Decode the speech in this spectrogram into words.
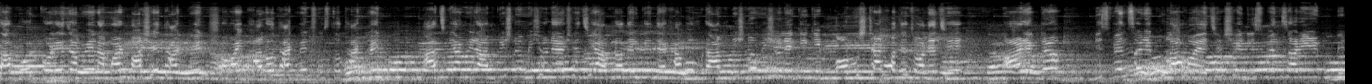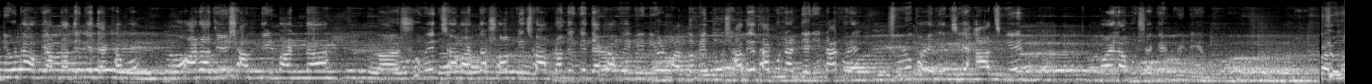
সাপোর্ট করে যাবেন, আমার পাশে থাকবেন, সবাই ভালো থাকবেন, সুস্থ থাকবেন। আজকে আমি রামকৃষ্ণ মিশনে এসেছি, আপনাদেরকে দেখাবো রামকৃষ্ণ মিশনে কি কি অনুষ্ঠান হতে চলেছে। আর একটা ডিসপেন্সারি খোলা হয়েছে, সেই ডিসপেন্সারির ভিডিওটা আমি আপনাদেরকে দেখাবো। মহারাজের শান্তির বার্তা শুভেচ্ছা বার্তা সব কিছু আপনাদেরকে দেখাবো এই ভিডিওর মাধ্যমে। তো সাথে থাকুন আর দেরি না করে শুরু করে দিচ্ছি আজকের পয়লা বৈশাখের ভিডিও শুভ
